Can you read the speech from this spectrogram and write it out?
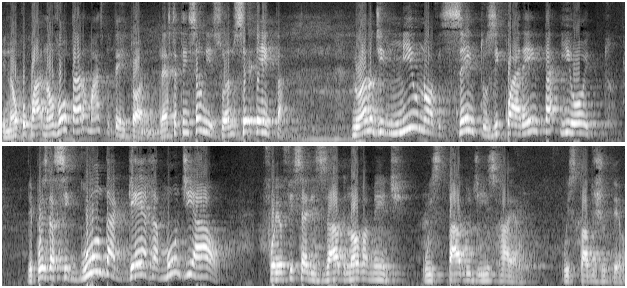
E não, ocuparam, não voltaram mais para o território. Preste atenção nisso. Anos 70. No ano de 1948, depois da Segunda Guerra Mundial, foi oficializado novamente o Estado de Israel, o Estado judeu,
